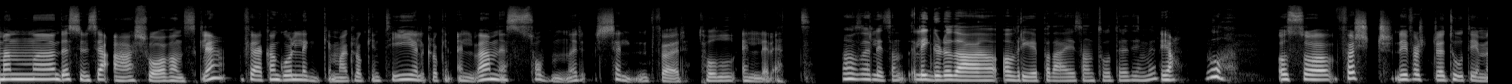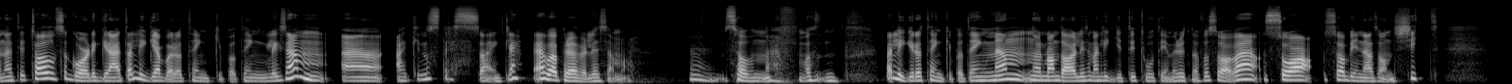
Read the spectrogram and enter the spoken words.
Men eh, det syns jeg er så vanskelig, for jeg kan gå og legge meg klokken ti eller klokken elleve, men jeg sovner sjelden før tolv eller ett. Å, så slitsomt. Ligger du da og vrir på deg i sånn to-tre timer? Ja. Oh. Og så først, de første to timene til tolv, så går det greit. Da ligger jeg bare og tenker på ting, liksom. Eh, Jeg er ikke noe stressa, egentlig. Jeg bare prøver liksom å Mm. sovne. Bare ligger og tenker på ting. Men når man da liksom har ligget i to timer uten å få sove, så, så begynner jeg sånn shit.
